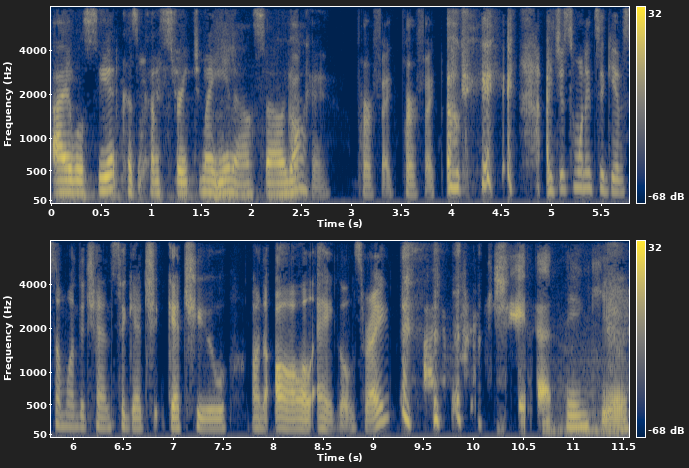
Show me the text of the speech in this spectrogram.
I will see it because it comes straight to my email. So yeah. Okay perfect perfect. Okay. I just wanted to give someone the chance to get you, get you on all angles right? I appreciate that. Thank you.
